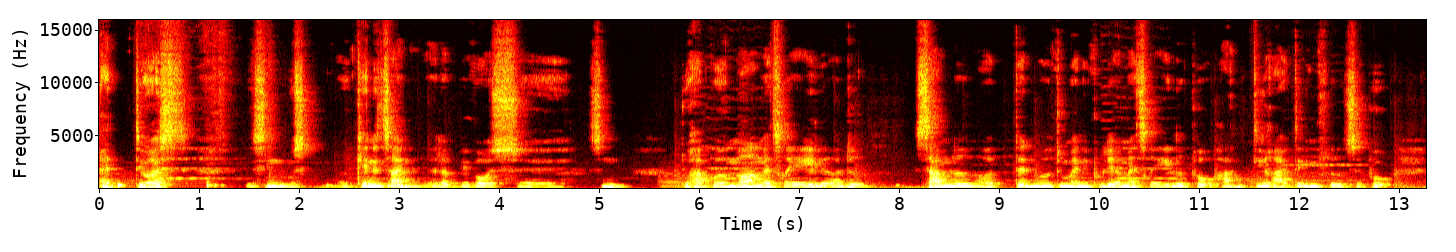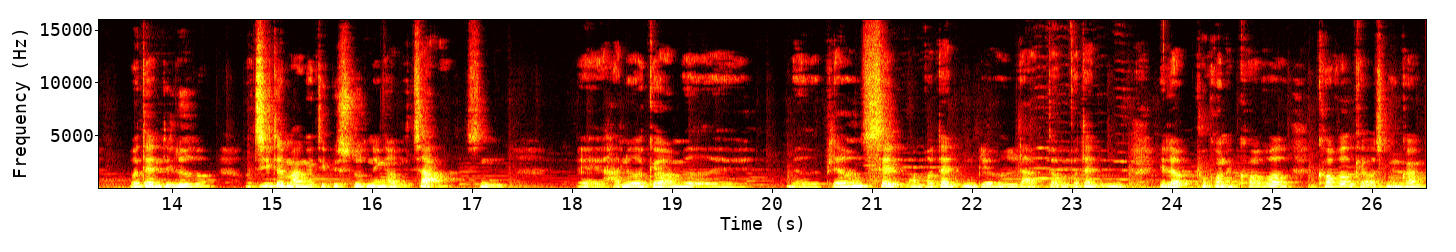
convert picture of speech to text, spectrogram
at det også sådan måske kendetegn eller ved vores øh, sådan, du har både meget materiale og lyd samlet, og den måde du manipulerer materialet på har en direkte indflydelse på, hvordan det lyder. Og tit er mange af de beslutninger, vi tager, sådan, øh, har noget at gøre med, øh, med pladen selv, om hvordan den bliver udlagt, om hvordan den, eller på grund af coveret. Coveret kan også nogle gange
